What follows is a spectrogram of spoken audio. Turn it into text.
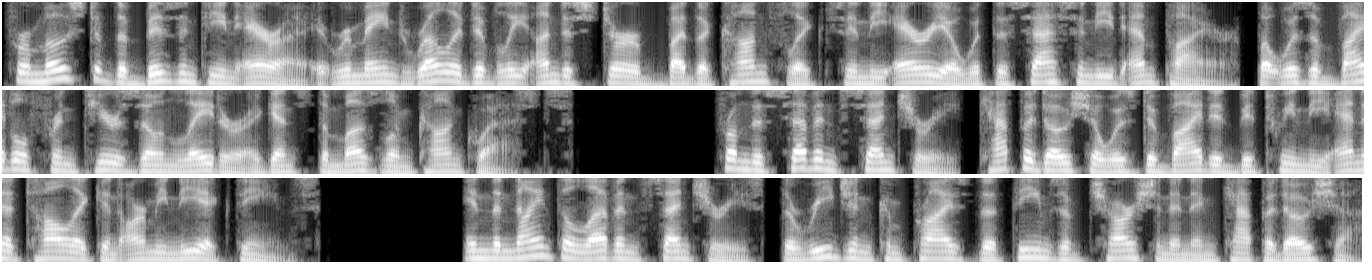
For most of the Byzantine era it remained relatively undisturbed by the conflicts in the area with the Sassanid Empire, but was a vital frontier zone later against the Muslim conquests. From the 7th century, Cappadocia was divided between the Anatolic and Armeniac themes. In the 9th–11th centuries, the region comprised the themes of Charsianon and Cappadocia.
